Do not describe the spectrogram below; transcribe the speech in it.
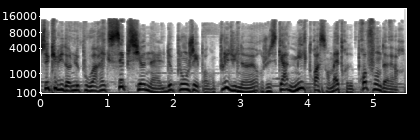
ce qui lui donne le pouvoir exceptionnel de plonger pendant plus d'une heure jusqu'à 1300 mètres de profondeur.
